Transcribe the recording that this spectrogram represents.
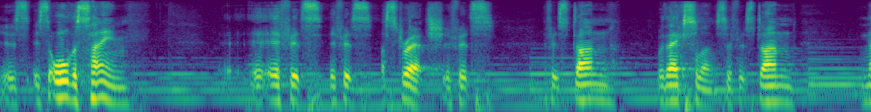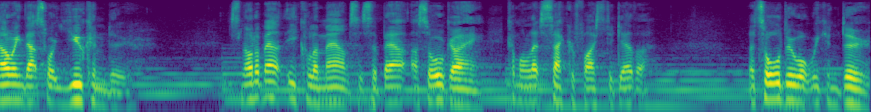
It's, it's all the same if it's, if it's a stretch, if it's, if it's done with excellence, if it's done knowing that's what you can do. It's not about equal amounts, it's about us all going, come on, let's sacrifice together. Let's all do what we can do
